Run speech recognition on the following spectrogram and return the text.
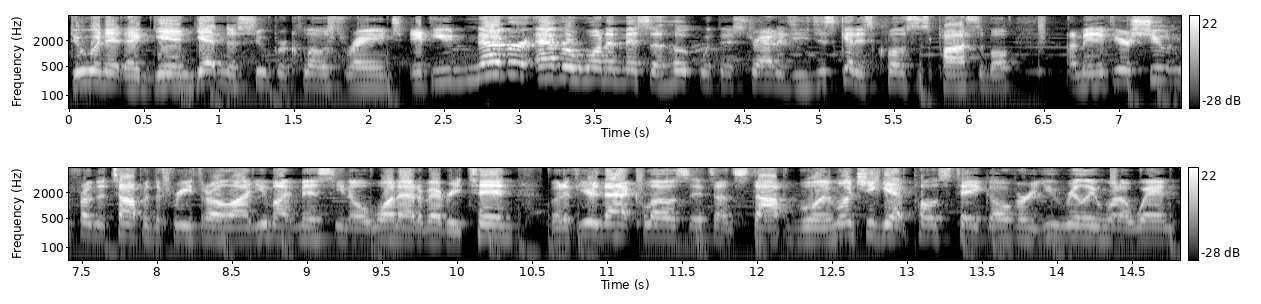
doing it again, getting the super close range. If you never ever want to miss a hook with this strategy, just get as close as possible. I mean, if you're shooting from the top of the free throw line, you might miss, you know, one out of every 10. But if you're that close, it's unstoppable. And once you get post takeover, you really want to win.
